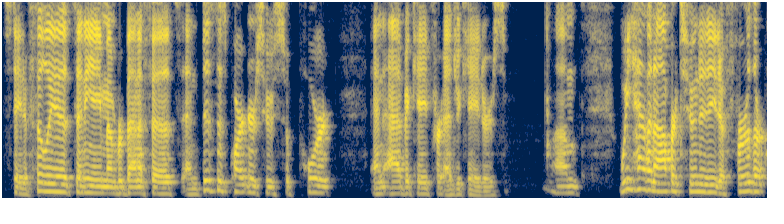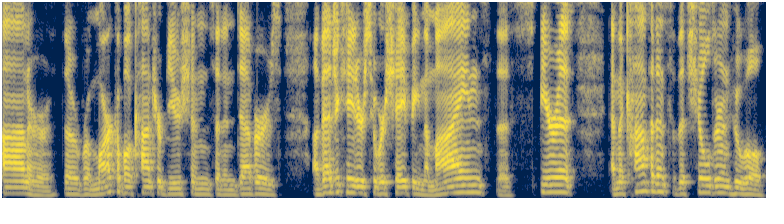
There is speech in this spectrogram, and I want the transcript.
state affiliates, NEA member benefits, and business partners who support and advocate for educators. Um, we have an opportunity to further honor the remarkable contributions and endeavors of educators who are shaping the minds, the spirit, and the confidence of the children who will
